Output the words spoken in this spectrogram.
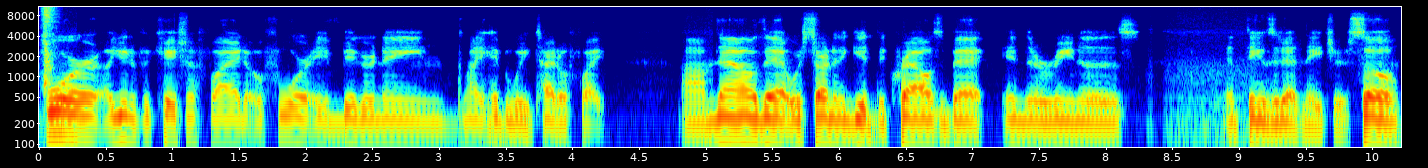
for a unification fight or for a bigger name like heavyweight title fight. Um, now that we're starting to get the crowds back in the arenas and things of that nature. So,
